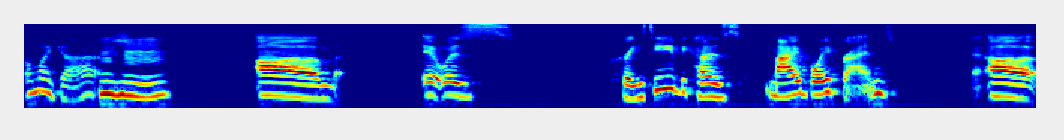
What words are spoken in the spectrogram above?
Oh my gosh. Mm-hmm. Um, it was crazy because my boyfriend, uh,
